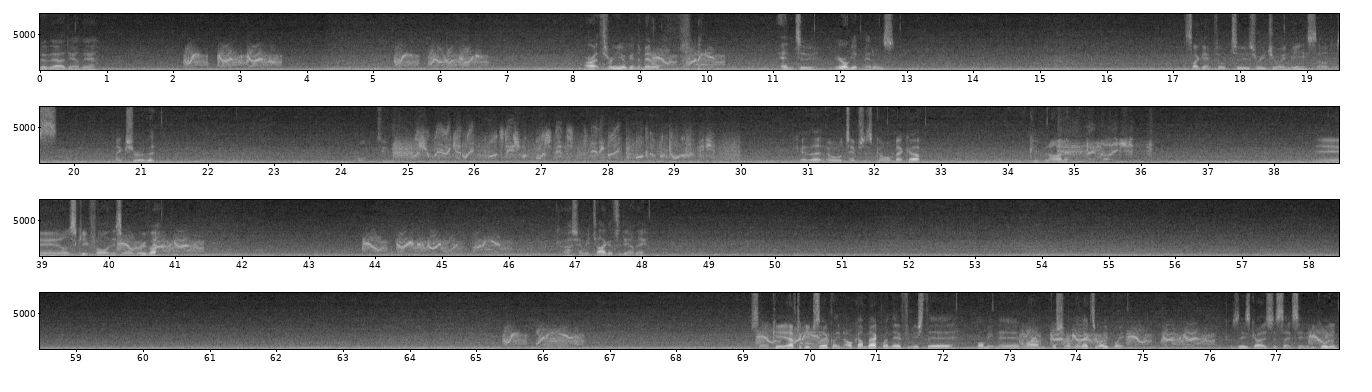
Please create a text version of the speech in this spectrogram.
There they are down there. Alright, three, you're getting a medal. and two, you're all getting medals. Looks like Enfield 2's rejoined me, so I'll just make sure of it. Hold two. Western Barry Getaway, on station with more spins, standing by, walking up for total information. Okay, that oil temperature's gone back up. Keep an eye on it. And I'll just keep following this Orne River. Gosh, how many targets are down there? I have to keep circling. I'll come back when they've finished their bombing and I'm pushing on the next waypoint. Because these guys just don't seem to be quitting.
